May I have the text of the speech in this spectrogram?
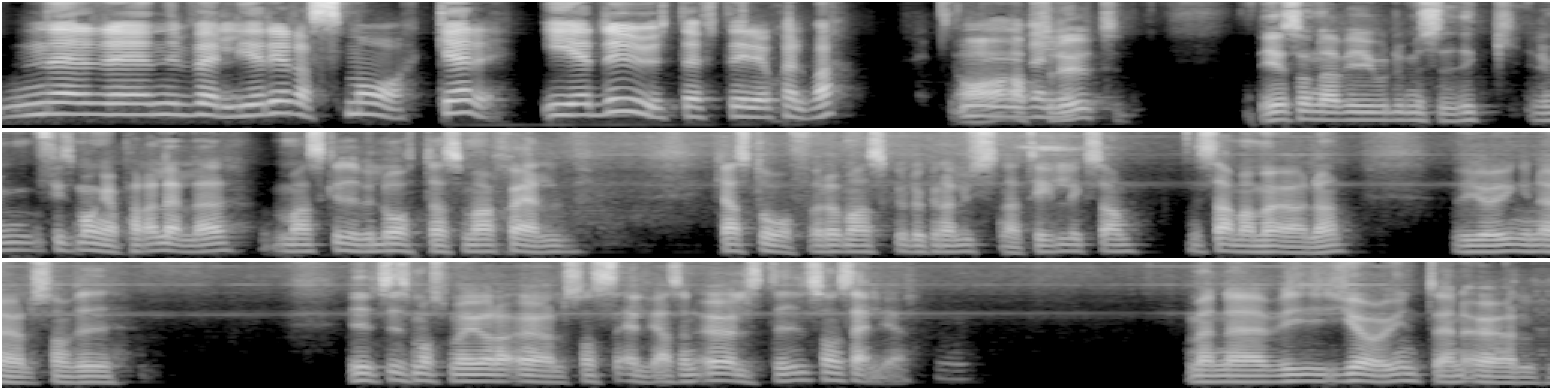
När eh, ni väljer era smaker, är det ute efter er själva? Ja, Ni väljer- absolut. Det är som när vi gjorde musik. Det finns många paralleller. Man skriver låtar som man själv kan stå för och man skulle kunna lyssna till. Liksom. Det är samma med ölen. Vi gör ju ingen öl som vi... Givetvis måste man göra öl som säljer, alltså en ölstil som säljer. Men eh, vi gör ju inte en öl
